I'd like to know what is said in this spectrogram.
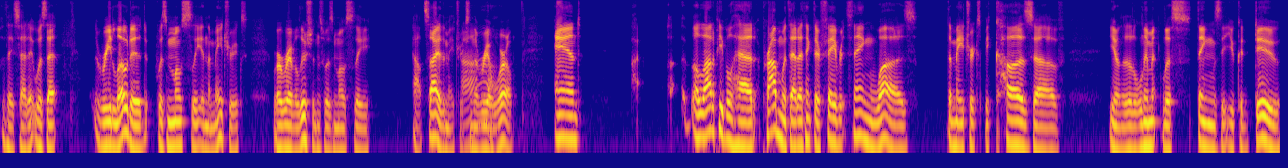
they said it was that Reloaded was mostly in the Matrix, where Revolutions was mostly outside of the Matrix in the real ah. world. And a lot of people had a problem with that. I think their favorite thing was the Matrix because of you know the limitless things that you could do.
